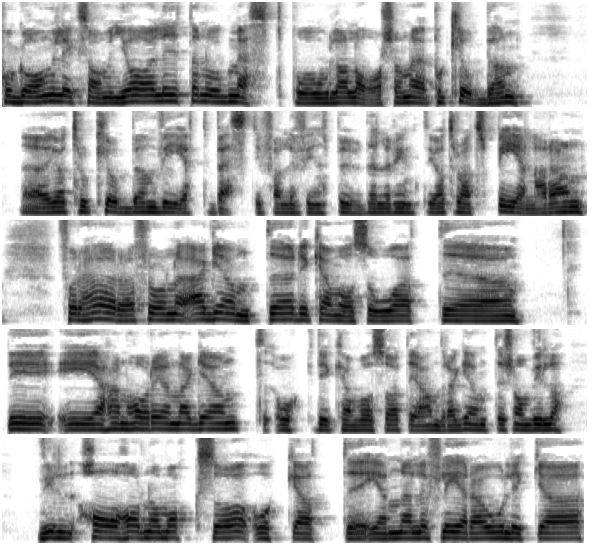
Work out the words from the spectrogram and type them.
på gång. Liksom. Jag litar nog mest på Ola Larsson, på klubben. Eh, jag tror klubben vet bäst ifall det finns bud eller inte. Jag tror att spelaren får höra från agenter. Det kan vara så att eh, det är, han har en agent och det kan vara så att det är andra agenter som vill, vill ha honom också och att en eller flera olika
